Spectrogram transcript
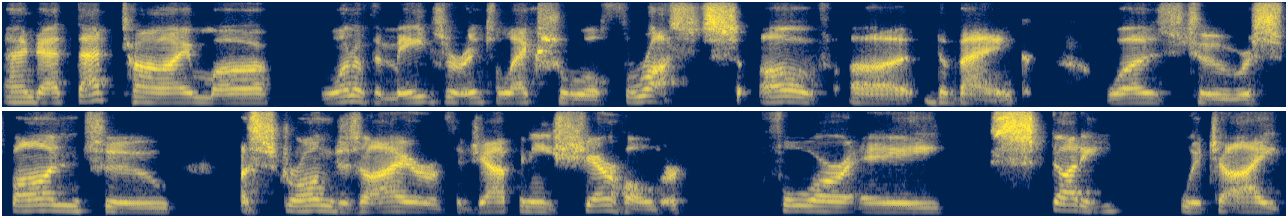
And at that time, uh, one of the major intellectual thrusts of uh, the bank was to respond to a strong desire of the Japanese shareholder for a study, which I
